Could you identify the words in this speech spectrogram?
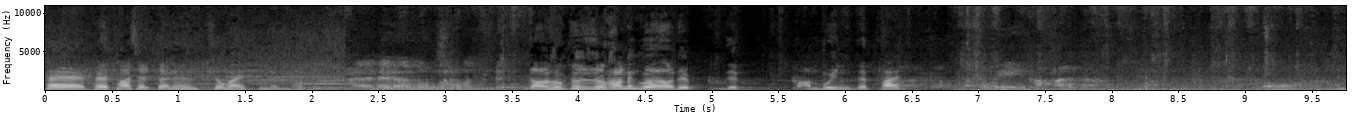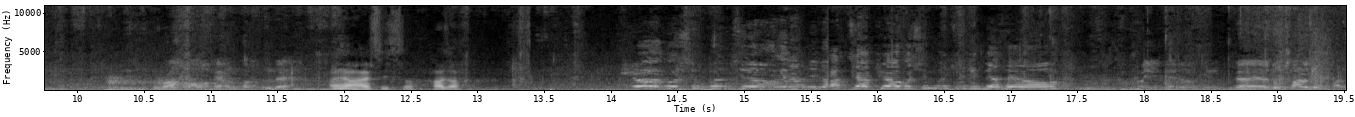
배, 배 타실 때는 표만 있으면 된다고. 내가 너무 많이 봤는데. 나 속도 조절하는 거야. 내, 내, 안 보이는, 내 팔? 돌아서 해야 할것 같은데. 아니야, 할 수 있어. 가자. 표하고 신분증 확인합니다. 각자 표하고 신분증 준비하세요. 야야 너무 빨라 너무 빨라.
